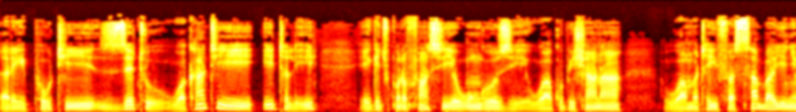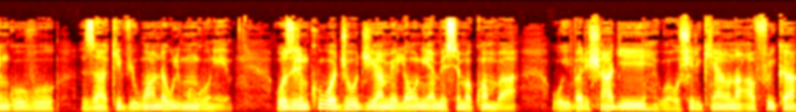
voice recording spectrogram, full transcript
ripoti zetu. Wakati Italy ikichukua nafasi ya uongozi wa kupishana wa mataifa saba yenye nguvu za kiviwanda ulimwenguni, waziri mkuu wa Georgia Meloni amesema kwamba uimarishaji wa ushirikiano na Afrika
